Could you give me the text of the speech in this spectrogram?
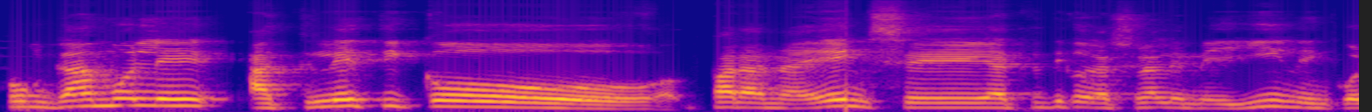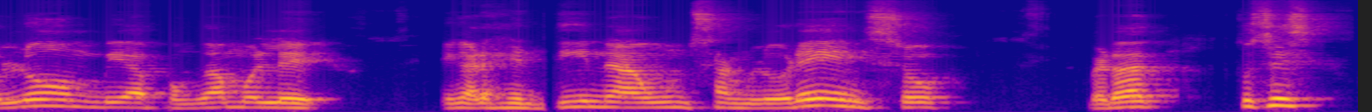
pongámosle Atlético Paranaense, Atlético Nacional de Medellín en Colombia, pongámosle en Argentina un San Lorenzo, ¿verdad? Entonces,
